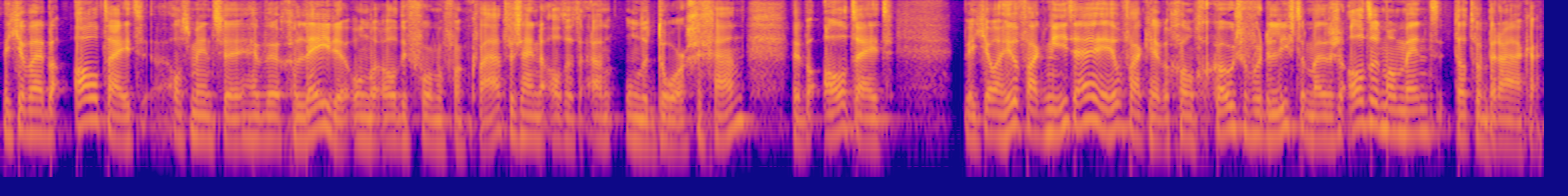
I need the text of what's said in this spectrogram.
weet je, we hebben altijd als mensen hebben we geleden onder al die vormen van kwaad. We zijn er altijd aan onderdoor gegaan. We hebben altijd. Weet je wel, heel vaak niet. Hè? Heel vaak hebben we gewoon gekozen voor de liefde. Maar er is altijd een moment dat we braken.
